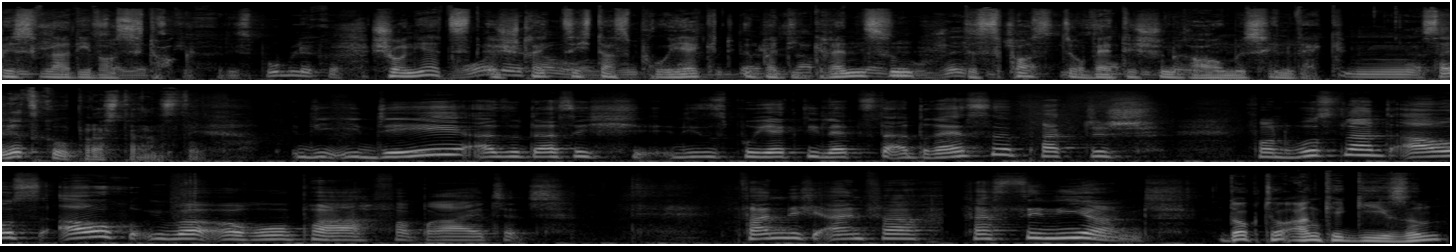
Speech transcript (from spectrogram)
bis Wladiwostok. Schon jetzt erstreckt sich das Projekt über die Grenzen des postsowjetischen Raumes hinweg. Die Idee, also dass sich dieses Projekt die letzte Adresse praktisch von Russland aus auch über Europa verbreitet. Fand ich einfach faszinierend. Dr. Anke Giesen,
